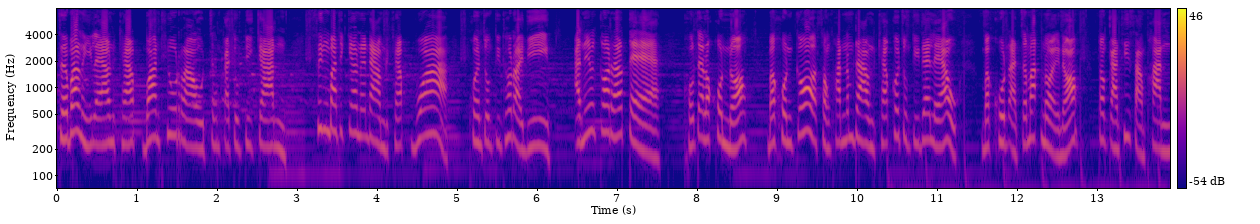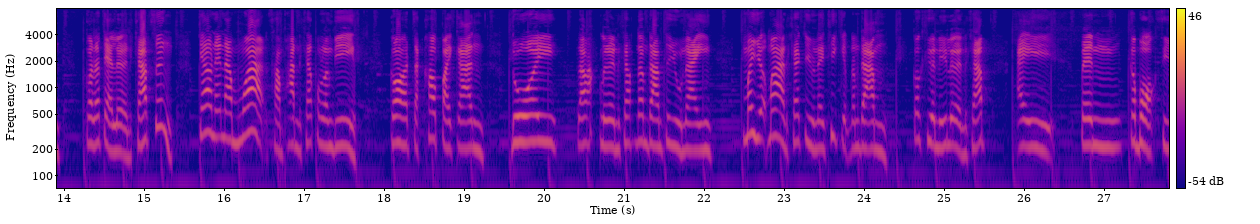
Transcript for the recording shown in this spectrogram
เจอบ้านหลังนี้แล้วนะครับ บ้านที่เราจำการโจมตีกัน ซึ่งบ้านที่แก้วแนะนำนะครับว่าควรโจมตีเท่าไหร่ดี อันนี้มันก็แล้วแต่ ของแต่ละคนเนาะบางคนก็ 2,000 น้ำดาวครับก็โจมตีได้แล้ว บางคนอาจจะมากหน่อยเนาะต้องการที่ 3,000 ก็แล้วแต่เลยนะครับ ซึ่งแก้วแนะนำว่า 3,000นะครับกำลังดี ก็จะเข้าไปกัน โดยหลักเลยนะครับน้ำดำจะอยู่ในไม่เยอะมากครับจะอยู่ในที่เก็บน้ำดำก็คืออันนี้เลยนะครับไอเป็นกระบอกสี่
